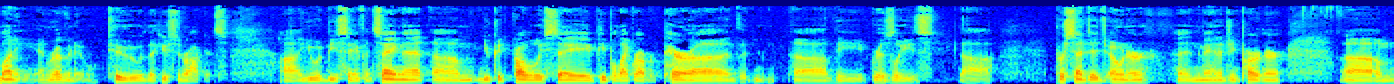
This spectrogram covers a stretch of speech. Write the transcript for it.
money and revenue to the Houston Rockets. Uh, you would be safe in saying that. Um, you could probably say people like Robert Pera, the, uh, the Grizzlies' uh, percentage owner and managing partner, um,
